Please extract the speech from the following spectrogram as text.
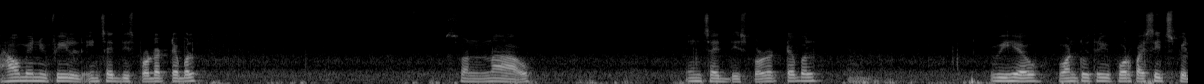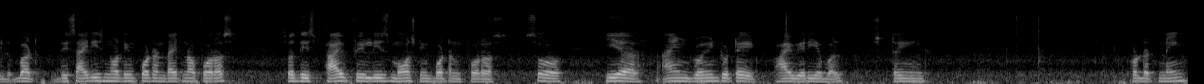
how many field inside this product table. So now inside this product table we have 1 2 3 4 5 6 field but this id is not important right now for us so this 5 field is most important for us. So here i am going to take 5 variable string product name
